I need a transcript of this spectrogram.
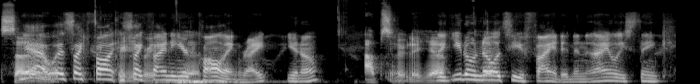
so yeah, well, it's like it's like finding your calling, right? You know, absolutely. Yeah, like you don't know yeah. it till you find it, and I always think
